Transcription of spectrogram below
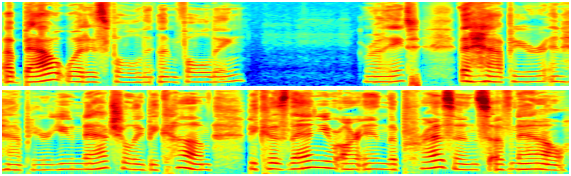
about what is fold- unfolding, right, the happier and happier you naturally become because then you are in the presence of now,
